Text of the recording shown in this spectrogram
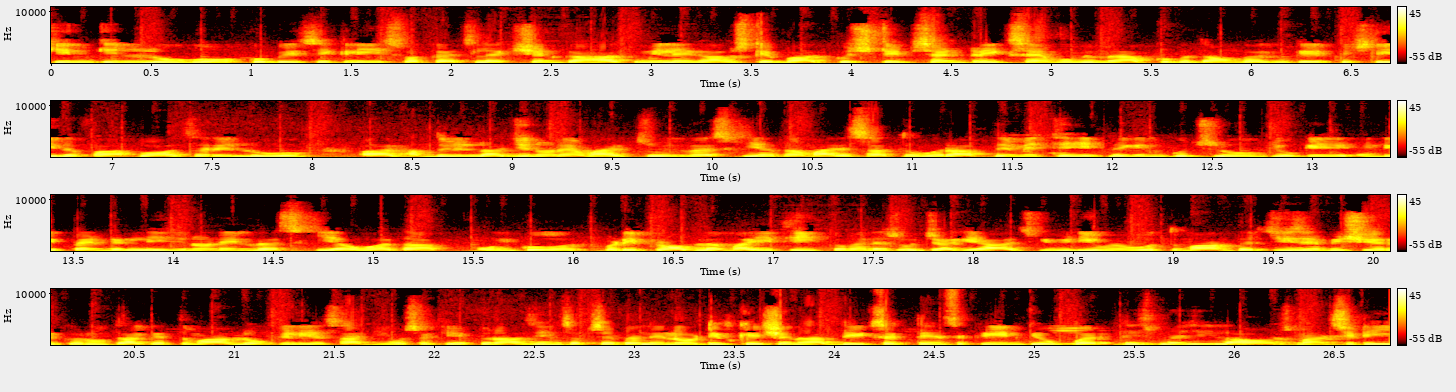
किन किन लोगों को बेसिकली इस वक्त सिलेक्शन का हक मिलेगा। उसके बाद कुछ टिप्स एंड ट्रिक्स हैं, वो भी मैं आपको बताऊँगा, क्योंकि पिछली दफ़ा बहुत सारे लोग, अल्हम्दुलिल्लाह, जिन्होंने हमारे थ्रू इन्वेस्ट किया था, हमारे साथ तो वो रास्ते में थे। लेकिन कुछ लोग जो कि इंडिपेंडेंटली जिन्होंने इन्वेस्ट किया हुआ था उनको बड़ी प्रॉब्लम आई थी तो मैंने सोचा कि आज की वीडियो में वो तमाम तर चीज़ें भी शेयर करूँ ताकि तमाम लोगों के लिए आसानी हो सके। तो नाजिन सबसे पहले नोटिफिकेशन आप देख सकते हैं स्क्रीन के ऊपर। इसमें जी लाहौर स्मार्ट सिटी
